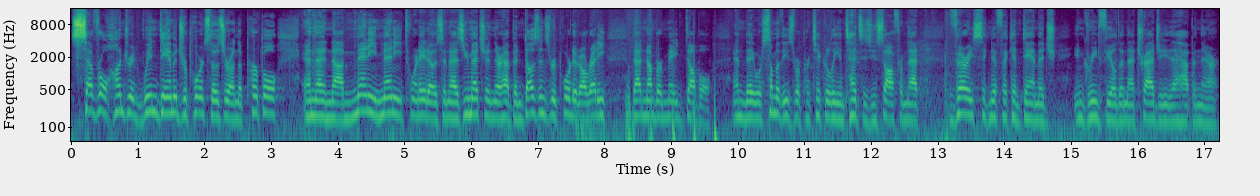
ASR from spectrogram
several hundred wind damage reports. Those are on the purple, and then uh, many, many tornadoes. And as you mentioned, there have been dozens reported already. That number may double. And they were some of these were particularly intense, as you saw from that very significant damage in Greenfield and that tragedy that happened there.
